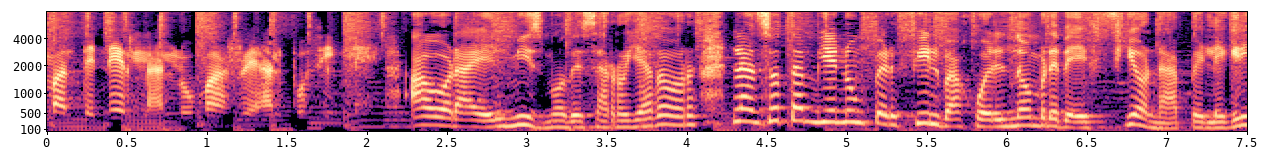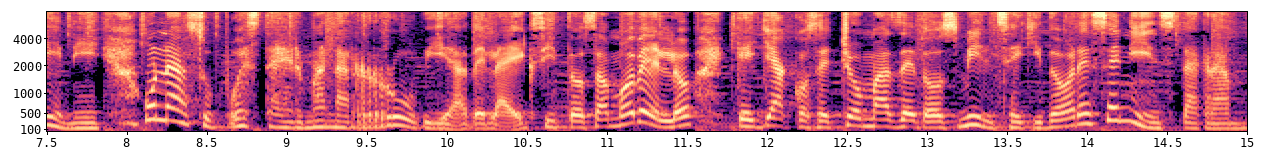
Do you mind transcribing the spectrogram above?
mantenerla lo más real posible. Ahora el mismo desarrollador lanzó también un perfil bajo el nombre de Fiona Pellegrini, una supuesta hermana rubia de la exitosa modelo que ya cosechó más de 2.000 seguidores en Instagram.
